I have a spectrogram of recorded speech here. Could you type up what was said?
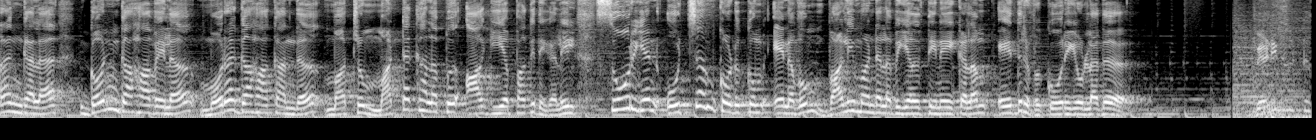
அரங்கல கொன்கஹாவெல மொரகஹாகந்த மற்றும் மட்டக்களப்பு ஆகிய பகுதிகளில் சூரியன் உச்சம் கொடுக்கும் எனவும் வளிமண்டலவியல் திணைக்களம் எதிர்வு கூறியுள்ளது. வெளிநாட்டு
